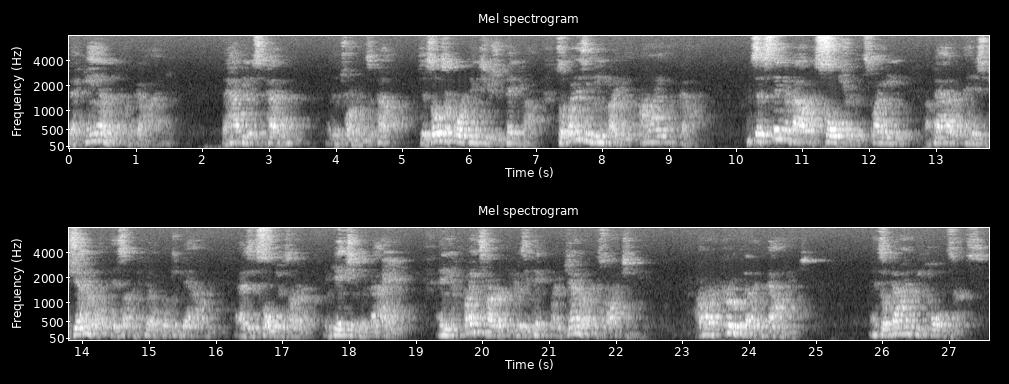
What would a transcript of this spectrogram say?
the hand of God, the happiness of heaven, and the torments of hell. He says those are four things you should think about. So what does he mean by the eye of God? He says, think about a soldier that's fighting a battle and his general is on a hill looking down as his soldiers are engaging the battle. And he fights harder because he thinks my general is watching. I want to prove that I'm valiant. And so God beholds us,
